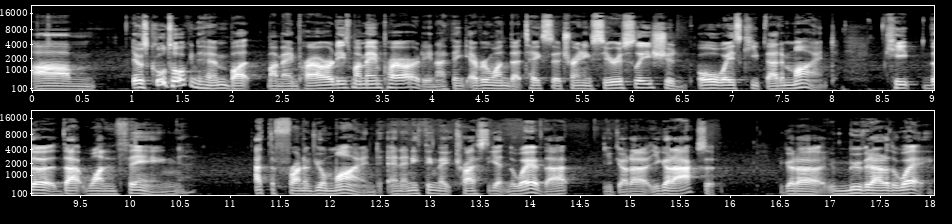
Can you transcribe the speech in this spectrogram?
Um, it was cool talking to him, but my main priority is my main priority. And I think everyone that takes their training seriously should always keep that in mind. Keep the that one thing at the front of your mind, and anything that tries to get in the way of that, you gotta you gotta axe it. You gotta move it out of the way.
